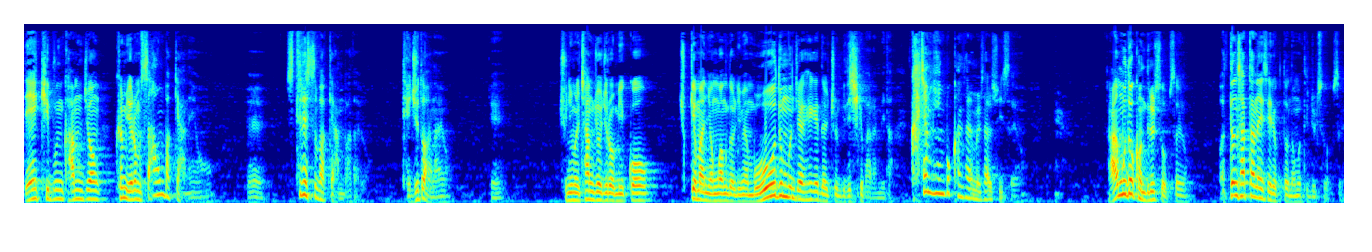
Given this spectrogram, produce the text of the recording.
내 기분, 감정 그럼 여러분 싸움밖에 안 해요. 예. 스트레스밖에 안 받아요. 되지도 않아요. 예. 주님을 창조주로 믿고 주께만 영광 돌리면 모든 문제가 해결될 줄 믿으시기 바랍니다. 가장 행복한 삶을 살 수 있어요. 아무도 건드릴 수 없어요. 어떤 사탄의 세력도 넘어뜨릴 수 없어요.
